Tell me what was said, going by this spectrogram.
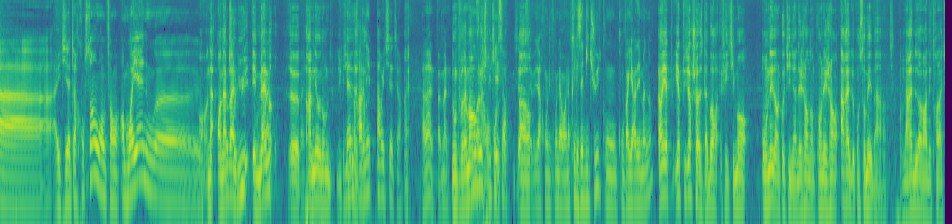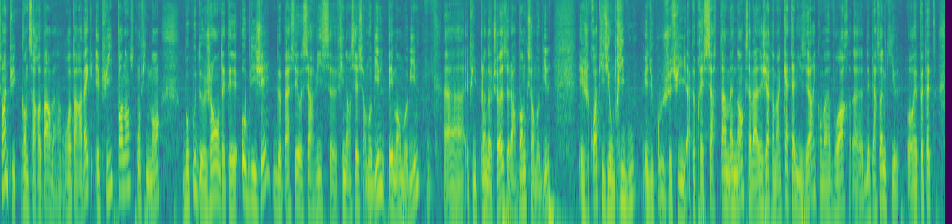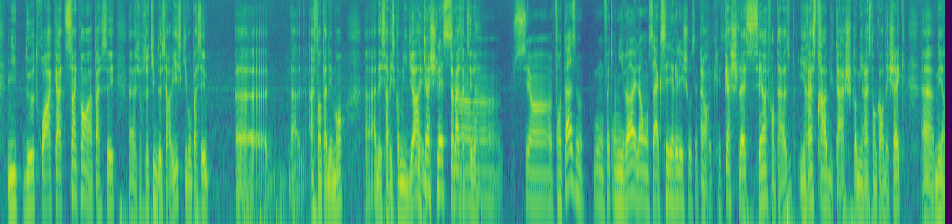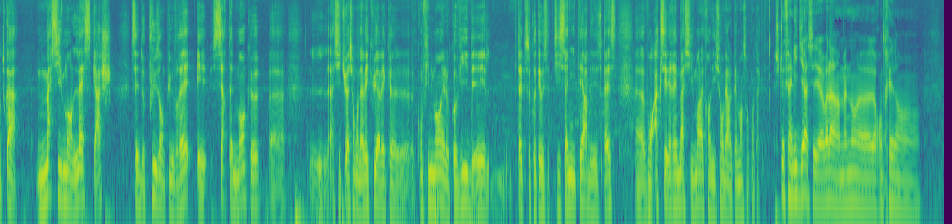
À, à utilisateur constant ou enfin, en moyenne ou euh, en, absolu et même euh, ramené au nombre d'utilisateurs. Même ramené par utilisateur. Pas mal, pas mal. Donc vraiment, Comment vous expliquez ça? Bah, Ça veut dire qu'on a, pris les habitudes qu'on va garder maintenant? Alors il y, a plusieurs choses. D'abord, effectivement, on est dans le quotidien des gens, donc quand les gens arrêtent de consommer, ben, on arrête d'avoir des transactions, et puis quand ça repart, ben, on repart avec. Et puis, pendant ce confinement, beaucoup de gens ont été obligés de passer aux services financiers sur mobile, paiement mobile, euh, et puis plein d'autres choses, de leur banque sur mobile. Et je crois qu'ils y ont pris goût, et du coup, je suis à peu près certain maintenant que ça va agir comme un catalyseur, et qu'on va avoir euh, des personnes qui auraient peut-être mis 2, 3, 4, 5 ans à passer euh, sur ce type de service, qui vont passer bah, instantanément euh, à des services comme Lydia. Le cashless, ça va s'accélérer. C'est un fantasme où en fait on y va et là on s'est accéléré les choses cette, Alors, cette crise. Cashless, c'est un fantasme. Il restera du cash, comme il reste encore des chèques, euh, mais en tout cas massivement less cash c'est de plus en plus vrai et certainement que euh, la situation qu'on a vécue avec le confinement et le Covid et peut-être ce côté aussi sanitaire des espèces euh, vont accélérer massivement la transition vers le paiement sans contact. Je te fais un Lydia, c'est euh, voilà maintenant euh, rentrer dans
